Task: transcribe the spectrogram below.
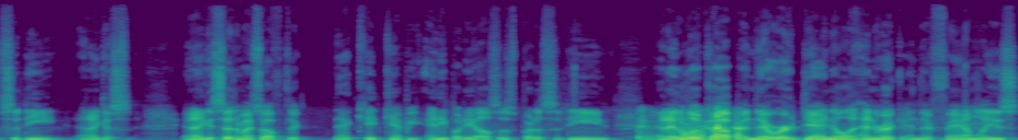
Sedin, and I guess. And I just said to myself, "That- kid can't be anybody else's but a Sedin. And I look up, and there were Daniel and Henrik and their families,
